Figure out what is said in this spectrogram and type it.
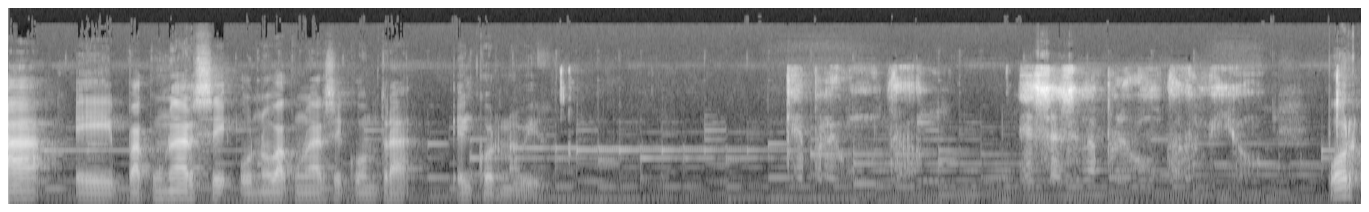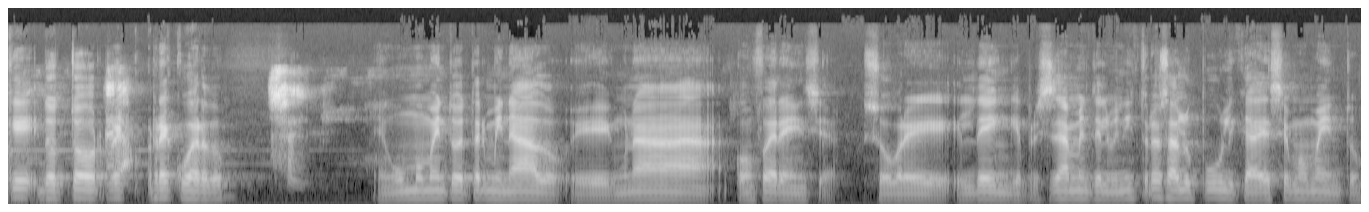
a eh, vacunarse o no vacunarse contra el coronavirus? ¿Qué pregunta? Esa es la pregunta del millón. Porque, doctor, recuerdo, en un momento determinado, en una conferencia sobre el dengue, precisamente el ministro de Salud Pública de ese momento,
